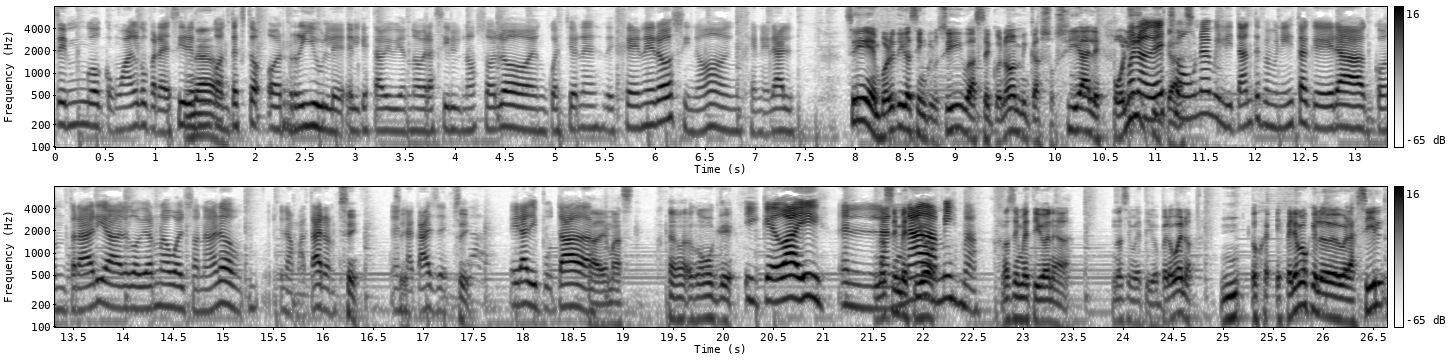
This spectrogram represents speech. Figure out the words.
tengo como algo para decir, es un contexto horrible el que está viviendo Brasil, no solo en cuestiones de género, sino en general. Sí, en políticas inclusivas, económicas, sociales, políticas. Bueno, de hecho, una militante feminista que era contraria al gobierno de Bolsonaro, la mataron Sí. en sí, la calle. Sí, Era diputada. además. Como que Y quedó ahí, en No la investigó. nada misma. no se investigó nada. No se investigó. Pero bueno, esperemos que lo de Brasil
